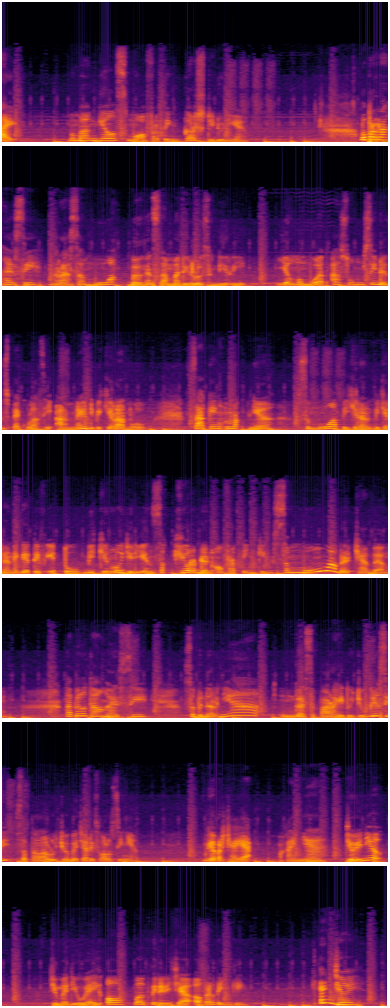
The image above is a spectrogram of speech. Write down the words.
Hai, memanggil semua overthinkers di dunia. Lo pernah gak sih ngerasa muak banget sama diri lo sendiri yang membuat asumsi dan spekulasi aneh di pikiran lo? Saking enaknya, semua pikiran-pikiran negatif itu bikin lo jadi insecure dan overthinking, semua bercabang. Tapi lo tau gak sih, sebenarnya nggak separah itu juga sih setelah lo coba cari solusinya. Gak percaya? Makanya, join yuk! Cuma di WIO, Waktu Indonesia Overthinking. Enjoy!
